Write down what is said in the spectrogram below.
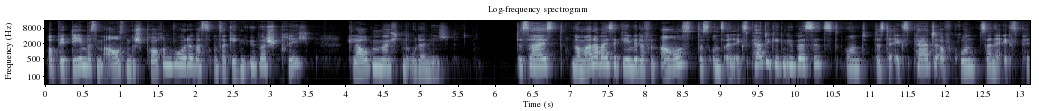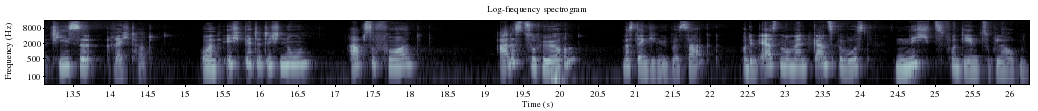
ob wir dem, was im Außen gesprochen wurde, was unser Gegenüber spricht, glauben möchten oder nicht. Das heißt, normalerweise gehen wir davon aus, dass uns ein Experte gegenüber sitzt und dass der Experte aufgrund seiner Expertise recht hat. Und ich bitte dich nun, ab sofort alles zu hören, was dein Gegenüber sagt und im ersten Moment ganz bewusst nichts von dem zu glauben.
